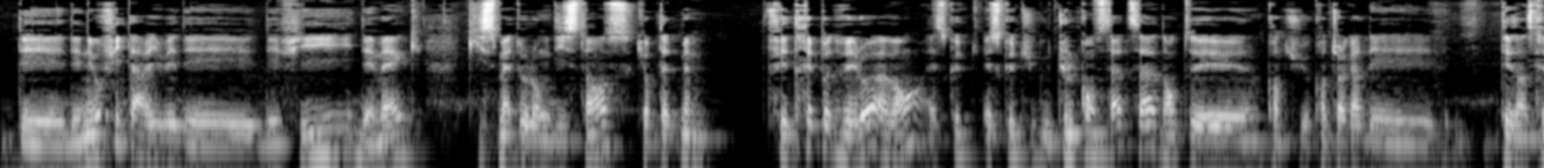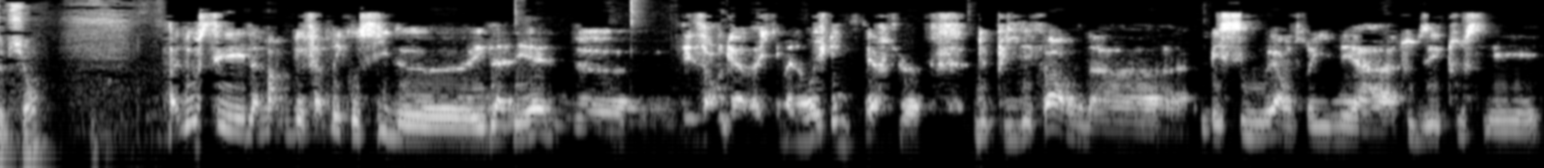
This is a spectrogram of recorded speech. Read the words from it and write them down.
des, des néophytes arriver, des, des filles, des mecs qui se mettent aux longues distances, qui ont peut-être même fait très peu de vélo avant. Est-ce que, est-ce que tu, tu le constates ça dans tes, quand tu, quand tu regardes les, tes inscriptions? Bah, nous, c'est la marque de fabrique aussi de, et de l'ADN de, des organes avec Iman Origin. C'est-à-dire que depuis le départ, on a laissé ouvert, entre guillemets, à toutes et tous les,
